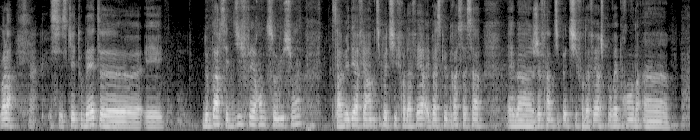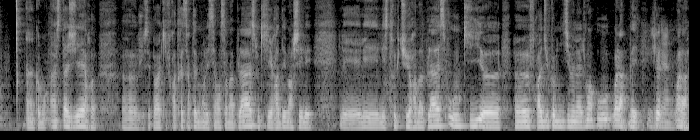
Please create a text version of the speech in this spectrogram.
voilà. Ouais. C'est ce qui est tout bête. euh, et de par ces différentes solutions, ça va m'aider à faire un petit peu de chiffre d'affaires. Et parce que grâce à ça, eh ben, je ferai un petit peu de chiffre d'affaires. Je pourrais prendre un, un, comment, un stagiaire, euh, je sais pas, qui fera très certainement les séances à ma place ou qui ira démarcher les, les, les, les structures à ma place ou qui euh, euh, fera du community management ou voilà. Mais quel- voilà.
